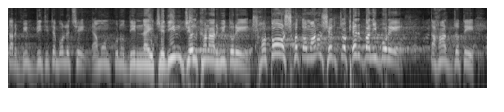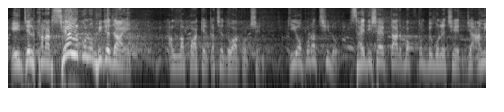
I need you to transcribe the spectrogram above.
তার বিবৃতিতে বলেছে, এমন কোনো দিন নাই যেদিন জেলখানার ভিতরে শত শত মানুষের চোখের পানি পড়ে, তাহার যতে এই জেলখানার সেলগুলো ভিজে যায়। আল্লাহ পাকের কাছে দোয়া করছেন। কি অপরাধ ছিল? সাইদি সাহেব তার বক্তব্যে বলেছেন যে, আমি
